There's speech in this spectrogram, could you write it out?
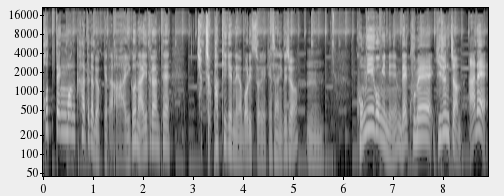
포땡몬 카드가 몇 개다. 아 이건 아이들한테 착착 박히겠네요 머릿속에 계산이. 그죠? 음. 0202님 내 구매 기준점 아내.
